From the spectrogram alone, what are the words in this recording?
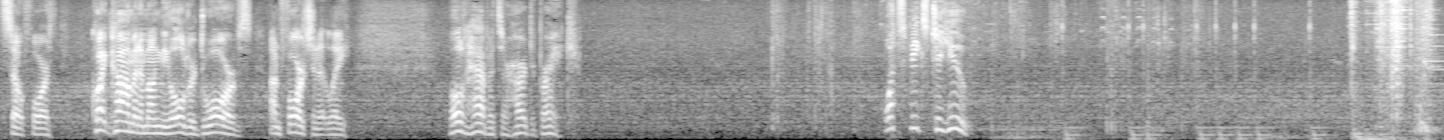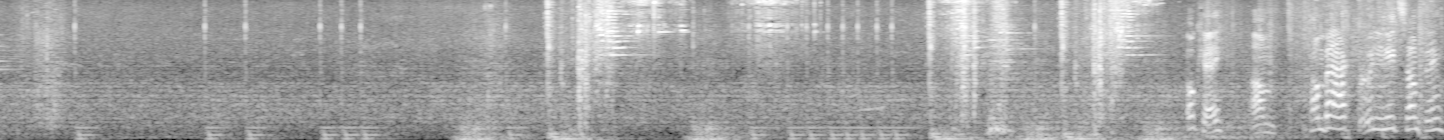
so forth. Quite common among the older dwarves, unfortunately. Old habits are hard to break. What speaks to you? Okay. Um, come back when you need something,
